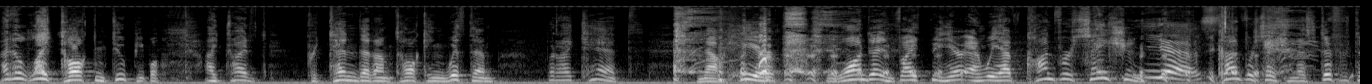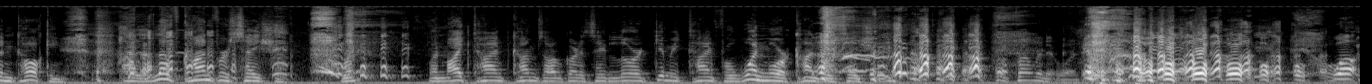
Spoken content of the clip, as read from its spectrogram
I don't like talking to people. I try to pretend that I'm talking with them, but I can't. Now here, Wanda invites me here and we have conversation. Yes. Conversation that's different than talking. I love conversation. When, when my time comes, I'm going to say, Lord, give me time for one more conversation. A permanent one. Well,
